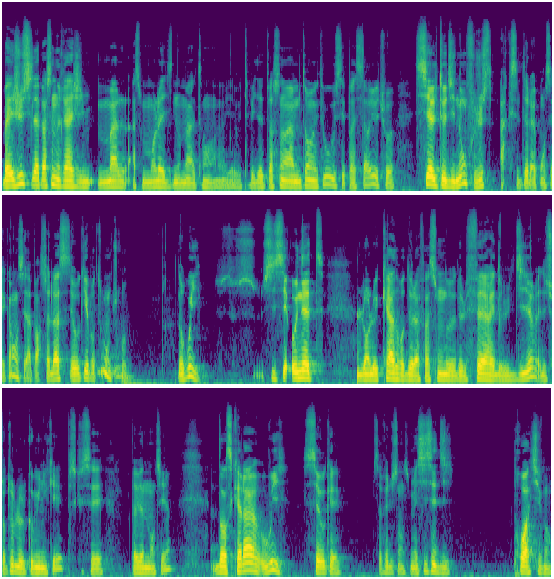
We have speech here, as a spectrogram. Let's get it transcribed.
Bah, juste si la personne réagit mal à ce moment-là, elle dit non, mais attends, il y avait d'autres personnes en même temps et tout, c'est pas sérieux, tu vois. Si elle te dit non, faut juste accepter la conséquence et à partir de là, c'est ok pour tout le monde, je trouve. Donc, oui, si c'est honnête dans le cadre de la façon de, de le faire et de le dire et de, surtout de le communiquer, parce que c'est pas bien de mentir, dans ce cas-là, oui, c'est ok, ça fait du sens. Mais si c'est dit proactivement,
